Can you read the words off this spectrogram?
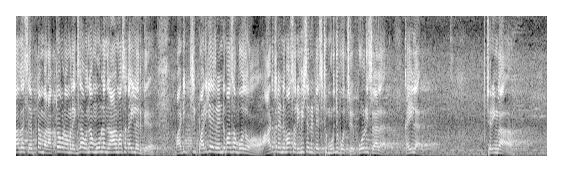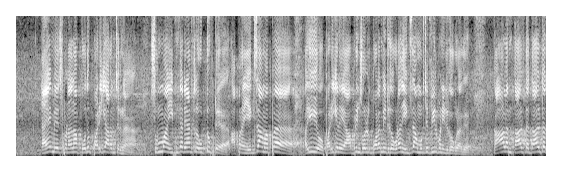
ஆகஸ்ட் செப்டம்பர் அக்டோபர் நம்மளுக்கு எக்ஸாம் வந்தால் மூணுலேருந்து நாலு மாதம் கையில் இருக்குது படிச்சு படிக்கிறதுக்கு ரெண்டு மாதம் போதும். அடுத்த ரெண்டு மாதம் ரிவிஷன் டெஸ்ட் முடிஞ்சு போச்சு. போலீஸ் வேலை. கையில். சரிங்களா? டைம் வேஸ்ட் பண்ணதெல்லாம் போதும். படிக்க ஆரம்பிச்சிருங்க. சும்மா இந்த நேரத்தில் விட்டுவிட்டு அப்புறம் எக்ஸாம் அப்போ ஐயோ படிக்கலையே அப்படின்னு சொல்லிட்டு புலம்பிட்டு இருக்கக்கூடாது எக்ஸாம் முடிச்சு ஃபீல் பண்ணிட்டு இருக்கக்கூடாது காலம் தாழ்த்த தாழ்த்த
